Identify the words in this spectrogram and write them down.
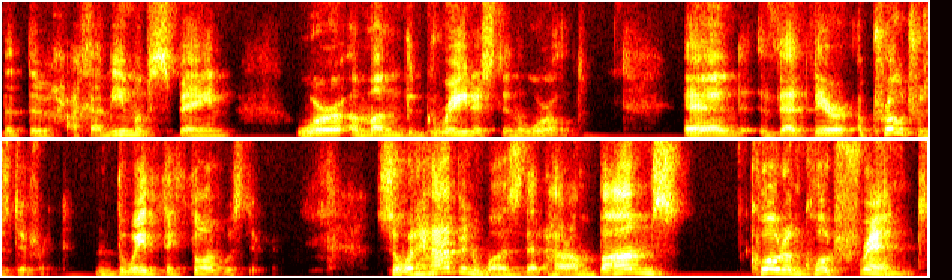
that the Hachamim of Spain were among the greatest in the world, and that their approach was different, the way that they thought was different. So what happened was that Harambam's quote unquote friend,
